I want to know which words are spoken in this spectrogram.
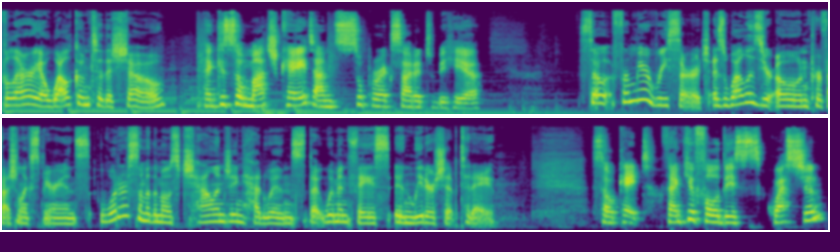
Valeria, welcome to the show. Thank you so much, Kate. I'm super excited to be here. So, from your research, as well as your own professional experience, what are some of the most challenging headwinds that women face in leadership today? So, Kate, thank you for this question.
